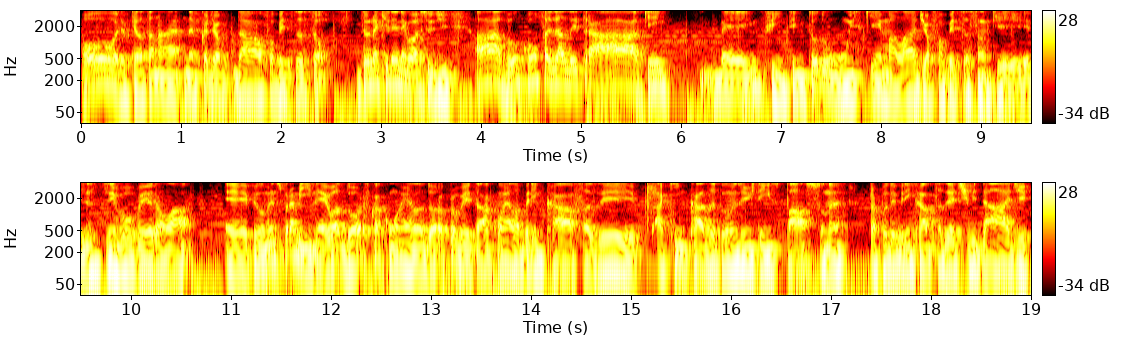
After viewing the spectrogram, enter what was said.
olha, porque ela tá na, na época de da alfabetização. Então não é aquele negócio de, ah, vamos, vamos fazer a letra A, quem é, enfim, tem todo um esquema lá de alfabetização que eles desenvolveram lá. É, pelo menos pra mim, né? Eu adoro ficar com ela, adoro aproveitar com ela, brincar, fazer. Aqui em casa, pelo menos, a gente tem espaço, né? Pra poder brincar, fazer atividade,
